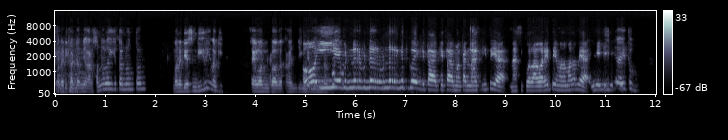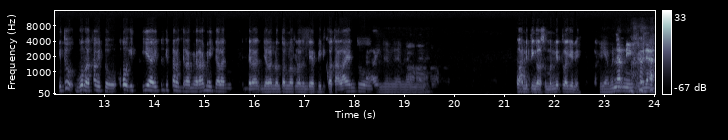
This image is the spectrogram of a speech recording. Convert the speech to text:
Mana di kandangnya Arsenal lagi kita nonton. Mana dia sendiri lagi. Selon banget anjing oh iya bener bener bener inget gue yang kita kita makan nasi itu ya nasi kelawar itu ya malam-malam ya iya iya, iya. Iya itu itu gue nggak tahu itu. Oh it- iya itu kita lagi rame-rame jalan jalan jalan nonton North London Derby di kota lain tuh. Bener, bener, bener. Wah ini tinggal semenit lagi nih. iya bener nih yaudah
